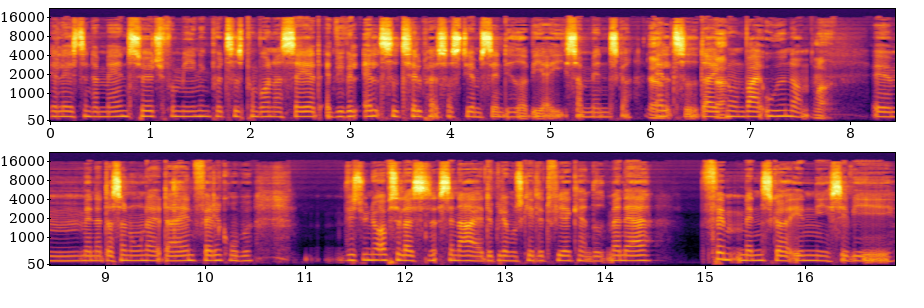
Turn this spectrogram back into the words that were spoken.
jeg læste den der Man Search for Meaning på et tidspunkt, hvor han sagde, at, at vi vil altid tilpasse os de omstændigheder, vi er i som mennesker. Ja. Altid. Der er ikke Ja. nogen vej udenom. Nej. Øhm, men at der så er nogen af, der er en faldgruppe. Hvis vi nu opstiller et scenarie, det bliver måske lidt firkantet. Man er fem mennesker inde i CVE,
